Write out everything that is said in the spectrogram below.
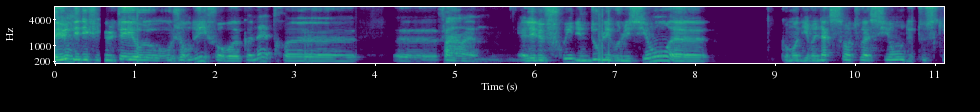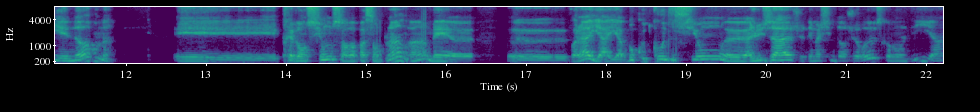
C'est une des difficultés aujourd'hui, il faut reconnaître. Euh, euh, enfin, elle est le fruit d'une double évolution. Euh, comment dire, une accentuation de tout ce qui est norme et prévention, ça on va pas s'en plaindre, hein, mais voilà, il y, a, beaucoup de conditions à l'usage des machines dangereuses, comme on le dit hein,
